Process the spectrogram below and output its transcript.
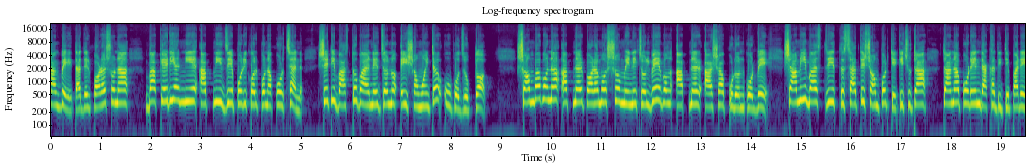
থাকবে। তাদের পড়াশোনা বা কেরিয়ার নিয়ে আপনি যে পরিকল্পনা করছেন, সেটি বাস্তবায়নের জন্য এই সময়টা উপযুক্ত। সম্ভাবনা আপনার পরামর্শ মেনে চলবে এবং আপনার আশা পূরণ করবে। স্বামী বা স্ত্রীর সাথে সম্পর্কে কিছুটা টানাপোড়েন দেখা দিতে পারে।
